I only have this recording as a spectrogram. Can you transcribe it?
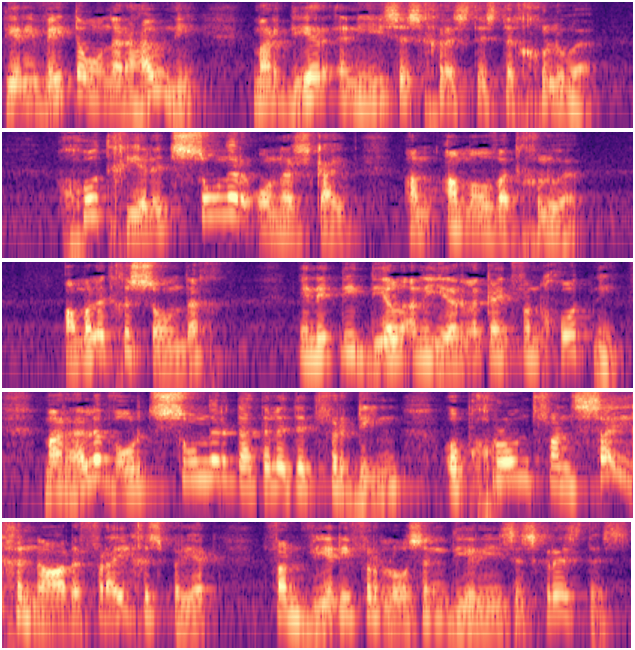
deur die wet te onderhou nie, maar deur in Jesus Christus te glo. God gee dit sonder onderskeid aan almal wat glo. Almal het gesondig en het nie deel aan die heerlikheid van God nie, maar hulle word sonder dat hulle dit verdien op grond van sy genade vrygespreek vanweë die verlossing deur Jesus Christus.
